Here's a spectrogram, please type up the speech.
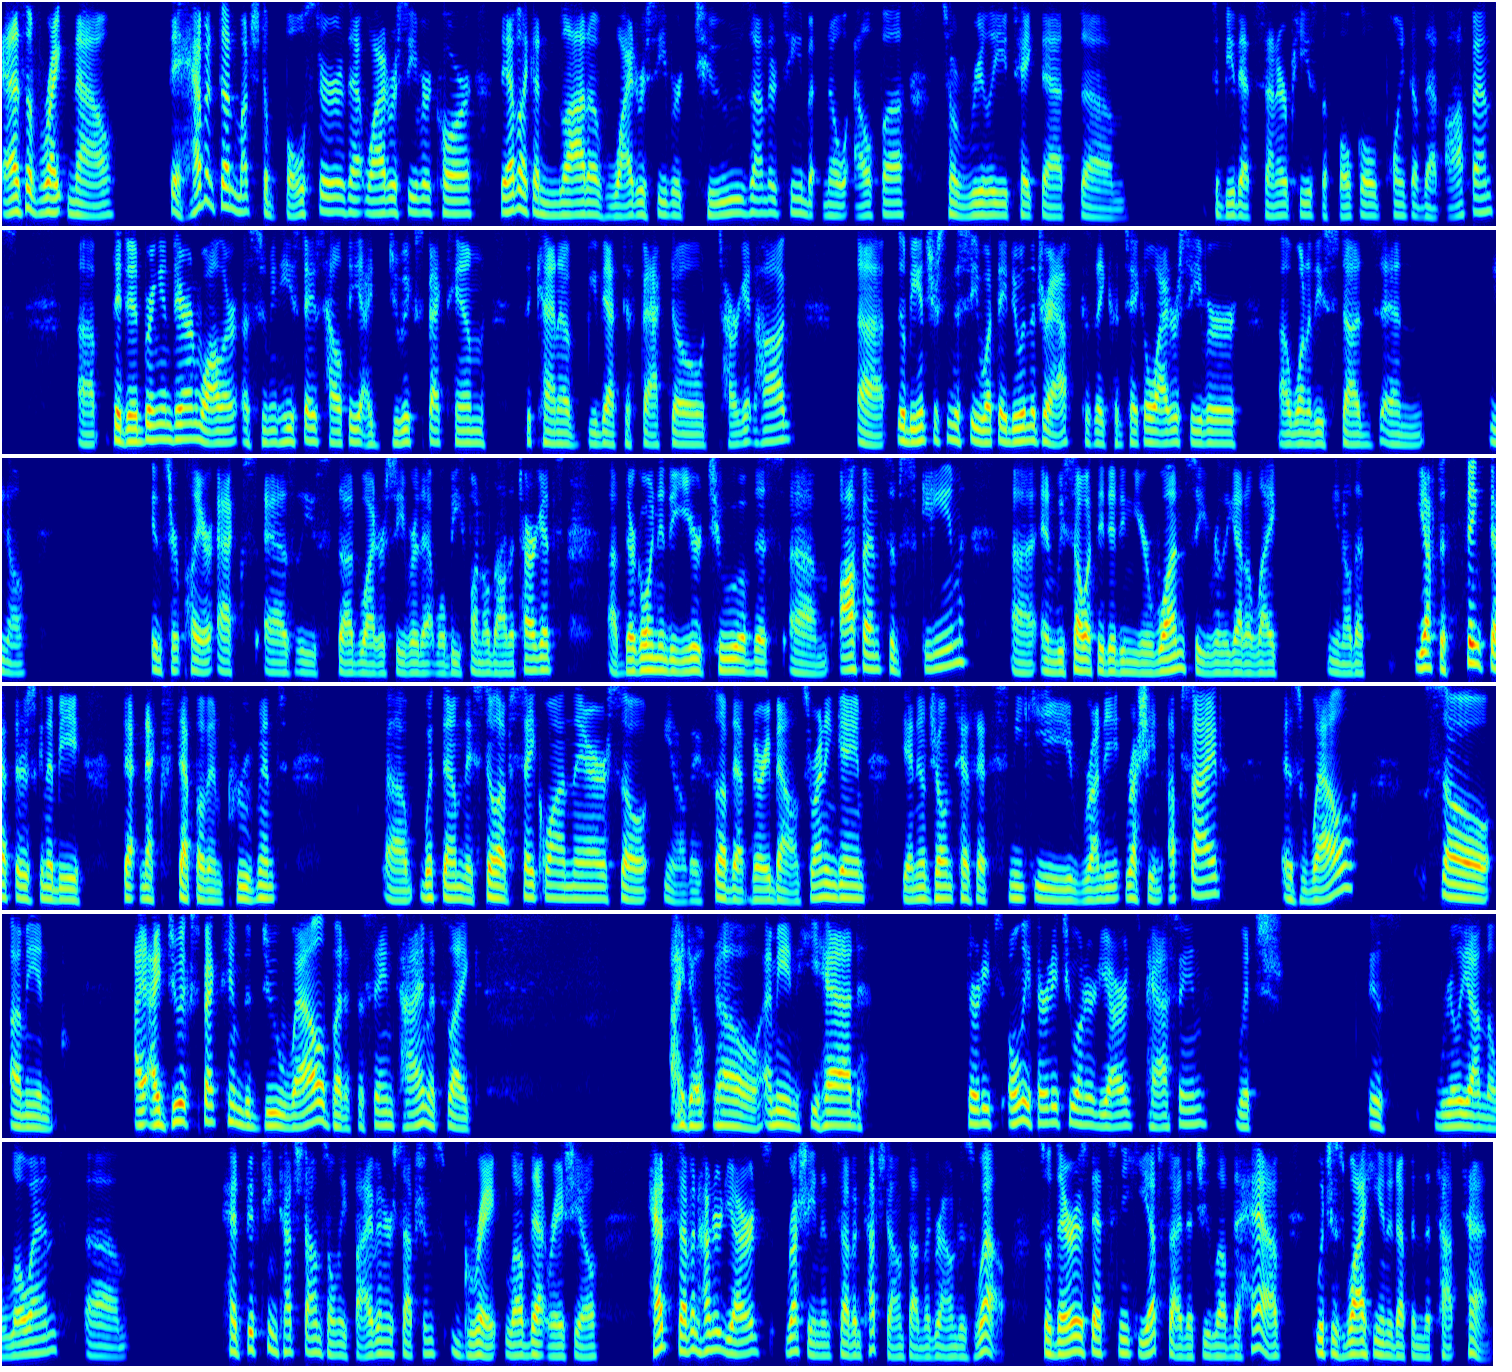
as of right now, they haven't done much to bolster that wide receiver corps. They have like a lot of wide receiver twos on their team, but no alpha to really take that um, to be that centerpiece, the focal point of that offense. Uh, they did bring in Darren Waller, assuming he stays healthy. I do expect him to kind of be that de facto target hog. Uh, it'll be interesting to see what they do in the draft because they could take a wide receiver, uh, one of these studs, and you know, insert player X as the stud wide receiver that will be funneled of the targets. Uh, they're going into year two of this um, offensive scheme, uh, and we saw what they did in year one. So you really got to like, you know, that you have to think that there's going to be that next step of improvement uh, with them. They still have Saquon there, so you know they still have that very balanced running game. Daniel Jones has that sneaky running rushing upside as well. So I mean, I, I do expect him to do well, but at the same time, it's like I don't know. I mean, he had thirty only thirty two hundred yards passing, which is really on the low end. Um, had 15 touchdowns, only five interceptions. Great. Love that ratio. Had 700 yards rushing and seven touchdowns on the ground as well. So there is that sneaky upside that you love to have, which is why he ended up in the top 10.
